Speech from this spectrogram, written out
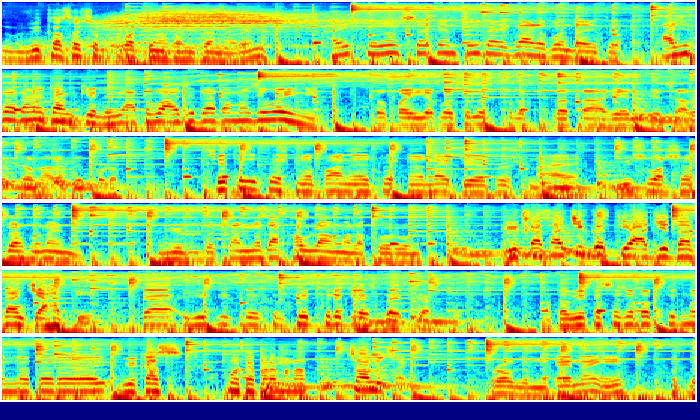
विकासाच्या पाठीमागे जाणार आहे ना? आहेत की व्यवसाय त्यांचंही काय गाळं बंद आहे तर अजितदादाने काम केलं आता अजितदादा म्हणजे वहिनी. तो पहिल्यापासूनच प्र- प्रथा आहे आणि ती चालू ठेवणार आहे मी पुढं. शेतीचे प्रश्न पाण्याचे प्रश्न लाईटीचा प्रश्न आहे. वीस वर्षात झालं नाही ना. हे त्यांना दाखवलं आम्हाला करून. विकासाची गती अजितदादांच्या हाती. त्या हे तिकडे फिरकलेच नाहीत जास्त. आता विकासाच्या बाबतीत म्हणलं तर अ, विकास मोठ्या प्रमाणात चालूच आहे. प्रॉब्लेम काय नाही. फक्त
